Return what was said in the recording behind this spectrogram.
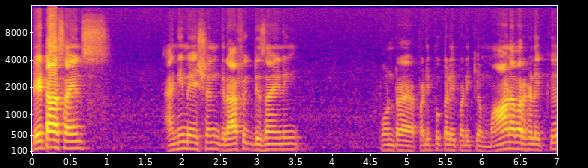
Data science animation graphic designing போன்ற படிப்புகளை படிக்கும் மாணவர்களுக்கு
